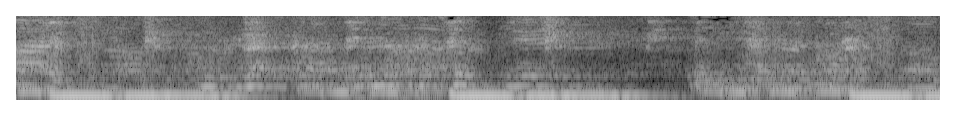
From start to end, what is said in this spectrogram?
parar Una cadena toque, te diablo el corazón.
